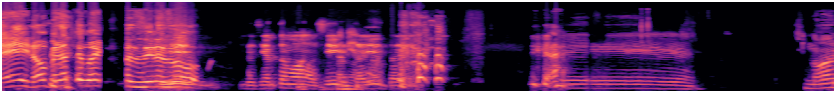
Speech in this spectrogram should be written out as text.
¡Ey, no, espérate, güey! no decir eso. De cierto modo, sí, También. está bien, está bien. Eh, no,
